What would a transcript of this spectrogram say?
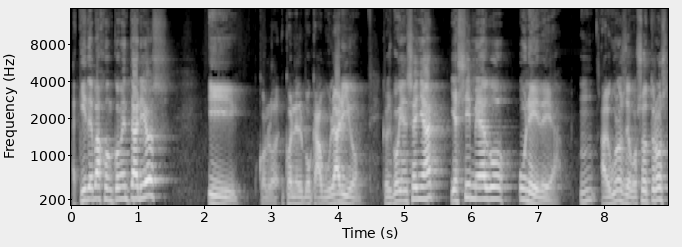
aquí debajo en comentarios y con, el vocabulario que os voy a enseñar, y así me hago una idea. Algunos de vosotros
